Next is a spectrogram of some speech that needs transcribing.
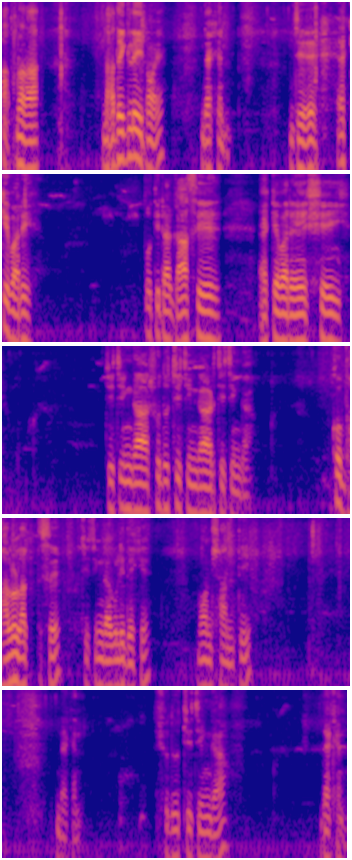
আপনারা না দেখলেই নয়। দেখেন যে একেবারে প্রতিটা গাছে একেবারে সেই চিচিঙ্গা, শুধু চিচিঙ্গা আর চিচিঙ্গা। খুব ভালো লাগতেছে চিচিঙ্গাগুলি দেখে, মন শান্তি। দেখেন, শুধু চিচিঙ্গা, দেখেন,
